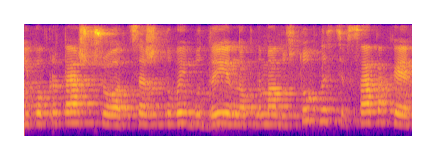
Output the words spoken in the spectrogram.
і попри те, що це житловий будинок, нема доступності, все-таки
